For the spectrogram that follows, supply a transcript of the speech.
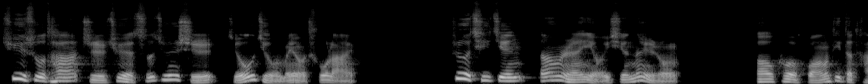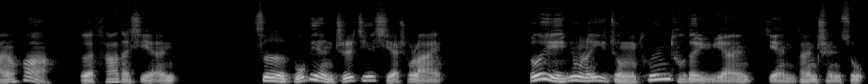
叙述他止却辞君时，久久没有出来。这期间当然有一些内容，包括皇帝的谈话和他的谢恩，似不便直接写出来，所以用了一种吞吐的语言简单陈述。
